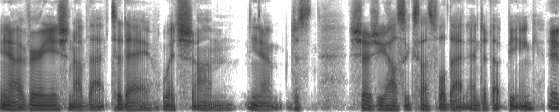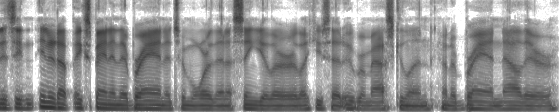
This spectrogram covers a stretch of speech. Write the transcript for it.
you know, a variation of that today, which, um, you know, just shows you how successful that ended up being. And it's ended up expanding their brand into more than a singular, like you said, uber masculine kind of brand. Now they're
